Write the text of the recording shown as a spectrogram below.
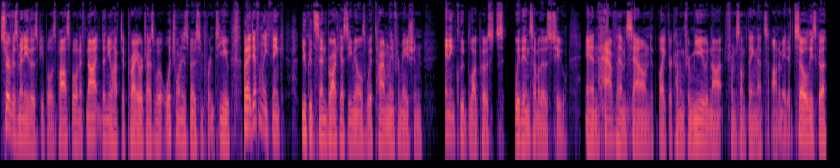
serve as many of those people as possible. And if not, then you'll have to prioritize which one is most important to you. But I definitely think you could send broadcast emails with timely information and include blog posts within some of those too and have them sound like they're coming from you, not from something that's automated. So, Eliska,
